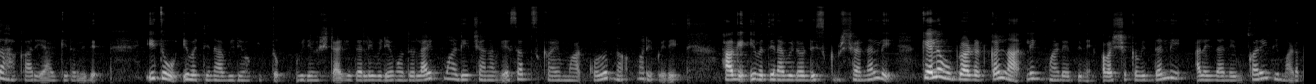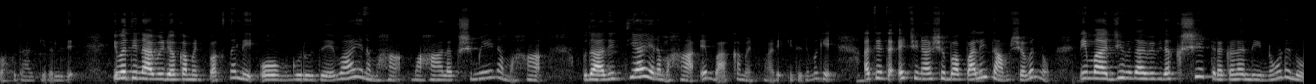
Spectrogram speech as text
ಸಹಕಾರಿಯಾಗಿರಲಿದೆ. ಇದು ಇವತ್ತಿನ ವಿಡಿಯೋ ಆಗಿತ್ತು. ವಿಡಿಯೋ ಇಷ್ಟ ಆಗಿದ್ದಲ್ಲಿ ವಿಡಿಯೋಗೊಂದು ಲೈಕ್ ಮಾಡಿ ಚಾನಲ್ಗೆ ಸಬ್ಸ್ಕ್ರೈಬ್ ಮಾಡ್ಕೊಳ್ಳೋದನ್ನ ಮರಿಬೇಡಿ. ಹಾಗೆ ಇವತ್ತಿನ ವಿಡಿಯೋ ಡಿಸ್ಕ್ರಿಪ್ಷನ್ನಲ್ಲಿ ಕೆಲವು ಪ್ರಾಡಕ್ಟ್ಗಳನ್ನ ಲಿಂಕ್ ಮಾಡಿರ್ತೀನಿ. ಅವಶ್ಯಕವಿದ್ದಲ್ಲಿ ಅಲ್ಲಿಂದ ನೀವು ಖರೀದಿ ಮಾಡಬಹುದಾಗಿರಲಿದೆ. ಇವತ್ತಿನ ವಿಡಿಯೋ ಕಮೆಂಟ್ ಬಾಕ್ಸ್ನಲ್ಲಿ ಓಂ ಗುರುದೇವಾಯ ನಮಃ, ಮಹಾಲಕ್ಷ್ಮೀ ನಮಃ, ಬುಧಾದಿತ್ಯಾಯ ನಮಃ ಎಂಬ ಕಮೆಂಟ್ ಮಾಡಿ. ಇದು ನಿಮಗೆ ಅತ್ಯಂತ ಹೆಚ್ಚಿನ ಶುಭ ಫಲಿತಾಂಶವನ್ನು ನಿಮ್ಮ ಜೀವನದ ವಿವಿಧ ಕ್ಷೇತ್ರಗಳಲ್ಲಿ ನೋಡಲು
